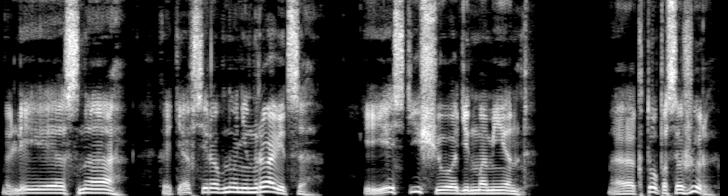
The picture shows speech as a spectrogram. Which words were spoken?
Лесно, хотя все равно не нравится. И есть еще один момент. А кто пассажиры?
